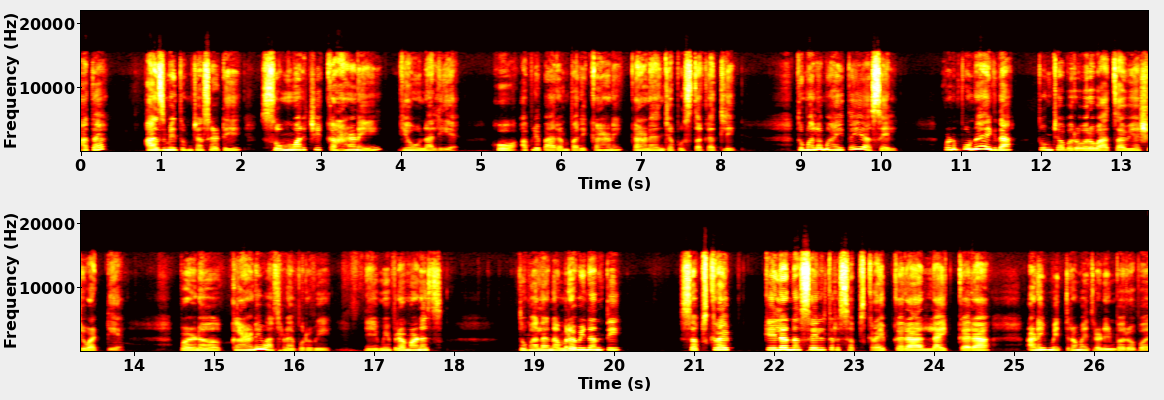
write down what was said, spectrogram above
आता आज मी तुमच्यासाठी सोमवारची कहाणी घेऊन आली आहे. हो आपली पारंपरिक कहाणी कहाण्यांच्या पुस्तकातली. तुम्हाला माहीतही असेल पण पुन्हा एकदा तुमच्याबरोबर वाचावी अशी वाटते आहे पण कहाणी वाचण्यापूर्वी नेहमीप्रमाणेच तुम्हाला नम्र विनंती. सबस्क्राईब केलं नसेल तर सबस्क्राईब करा लाईक करा आणि मित्रमैत्रिणींबरोबर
